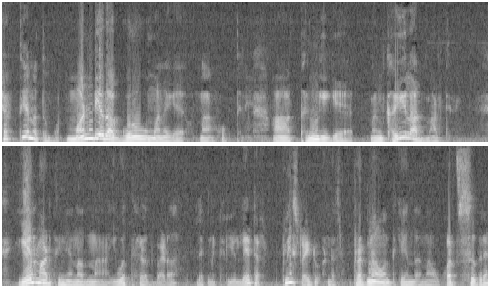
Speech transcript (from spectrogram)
ಶಕ್ತಿಯನ್ನು ತುಂಬ. ಮಂಡ್ಯದ ಗುರು ಮನೆಗೆ ನಾನು ಹೋಗ್ತೀನಿ. ಆ ತಂಗಿಗೆ ನನ್ನ ಕೈಲಾದ ಮಾಡ್ತೀನಿ. ಏನು ಮಾಡ್ತೀನಿ ಅನ್ನೋದನ್ನ ಇವತ್ತು ಹೇಳೋದು ಬೇಡ. Let me tell you later please try to understand ಪ್ರಜ್ಞಾವಂತಿಕೆಯಿಂದ ನಾವು ವರ್ತಿಸಿದ್ರೆ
